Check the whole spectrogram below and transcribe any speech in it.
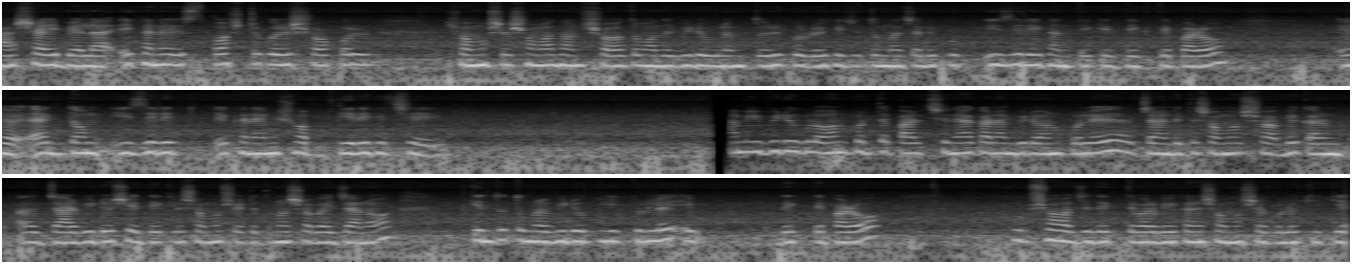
ভাষাই বেলা এখানে স্পষ্ট করে সকল সমস্যার সমাধান সহ তোমাদের ভিডিওগুলো আমি তৈরি করে রেখেছি। তোমরা চাইলে খুব ইজিলি এখান থেকে দেখতে পারো। একদম ইজিলি এখানে আমি সব দিয়ে রেখেছি। আমি ভিডিওগুলো অন করতে পারছি না, কারণ ভিডিও অন করলে চ্যানেলটিতে সমস্যা হবে, কারণ যার ভিডিও সে দেখলে সমস্যা, এটা তোমরা সবাই জানো। কিন্তু তোমরা ভিডিও ক্লিক করলে দেখতে পারো। খুব সহজে দেখতে পারবে এখানে সমস্যাগুলো কী কী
